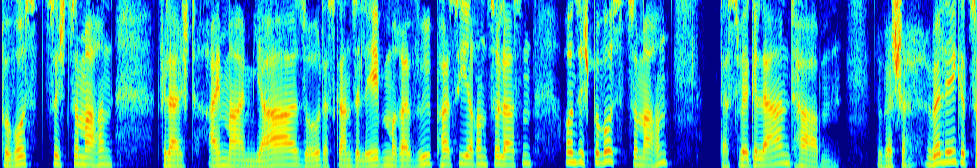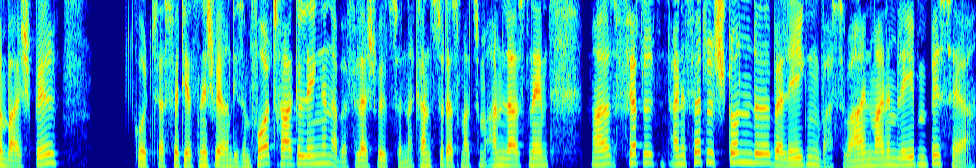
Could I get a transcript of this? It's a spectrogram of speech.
bewusst sich zu machen, vielleicht einmal im Jahr so das ganze Leben Revue passieren zu lassen und sich bewusst zu machen, dass wir gelernt haben. Überlege zum Beispiel, Gut, das wird jetzt nicht während diesem Vortrag gelingen, aber vielleicht willst du, kannst du das mal zum Anlass nehmen, mal Viertel, eine Viertelstunde überlegen, was war in meinem Leben bisher.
